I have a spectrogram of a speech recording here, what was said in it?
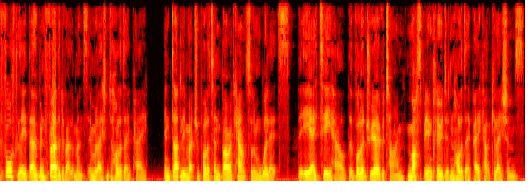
fourthly, there have been further developments in relation to holiday pay. In Dudley Metropolitan Borough Council and Willetts, the EAT held that voluntary overtime must be included in holiday pay calculations.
